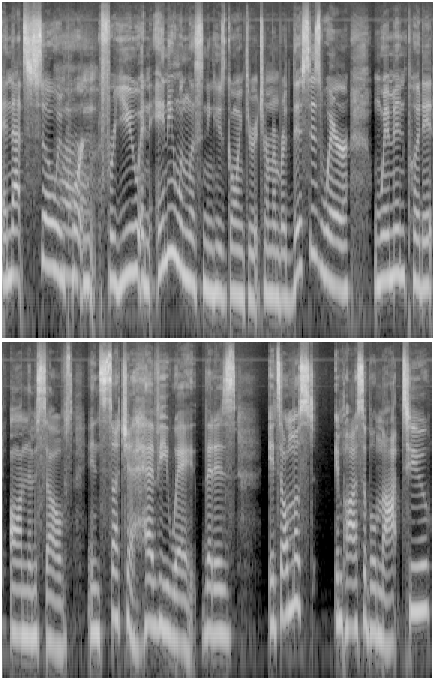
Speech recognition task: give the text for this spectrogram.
And that's so important for you and anyone listening who's going through it to remember this is where women put it on themselves in such a heavy way that is it's almost impossible not to.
